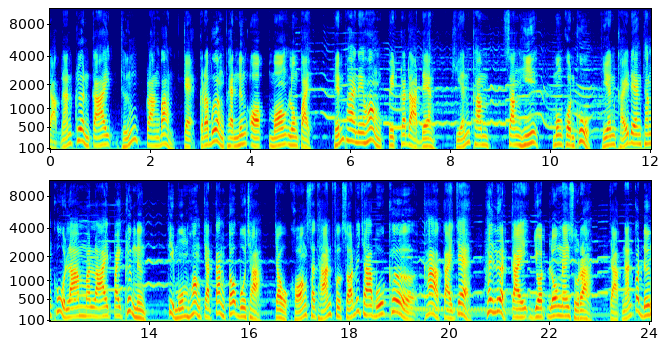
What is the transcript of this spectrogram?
จากนั้นเคลื่อนกายถึงกลางบ้าน แกะกระเบื้องแผ่นหนึ่งออกมองลงไป เห็นภายในห้องปิดกระดาษแดง เขียนคำสังฮีมงคลคู่ เทียนไขแดงทั้งคู่ลามมาลายไปครึ่งหนึ่ง ที่มุมห้องจัดตั้งโต๊ะบูชา เจ้าของสถานฝึกสอนวิชาบูเคอร์ฆ่าไก่แจ้ ให้เลือดไก่หยดลงในสุรา จากนั้นก็ดึง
